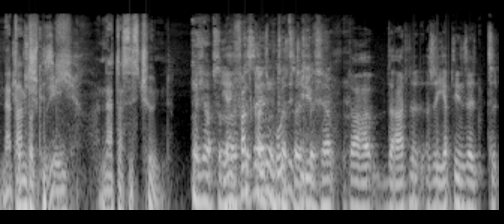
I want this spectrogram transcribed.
Na Ich dann sprich. Na, das ist schön. Ich hab's so Ja, ich fand's gesehen, ganz positiv. Ja. Da, da hatte, also ich habe den seit,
